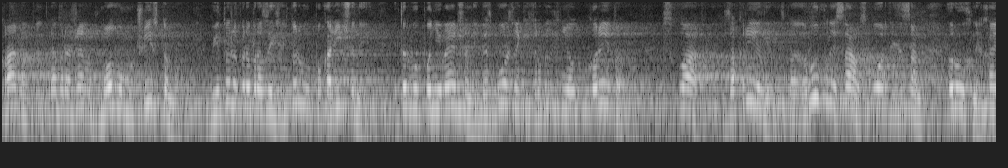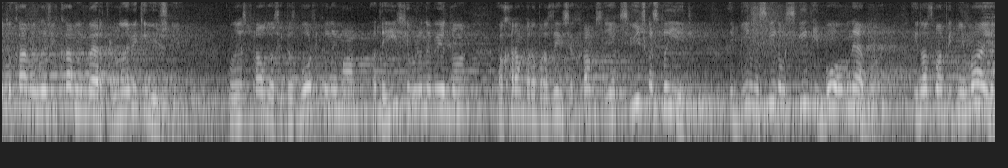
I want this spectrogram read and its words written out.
храмі преображеному, в новому, чистому. Він теж преобразився, він теж був покалічений, він теж був понівечений, безбожники зробили з нього корито, склад, закрили, рухне сам, спортиться сам, рухне, хай то камінь лежить, камінь мертвий, але на віки вічні. Вони справдилися, безбожників нема, атеїстів вже не видно, а храм преобразився. Храм як свічка стоїть, і білим світом світ і Бог в небо. І нас вам піднімає,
